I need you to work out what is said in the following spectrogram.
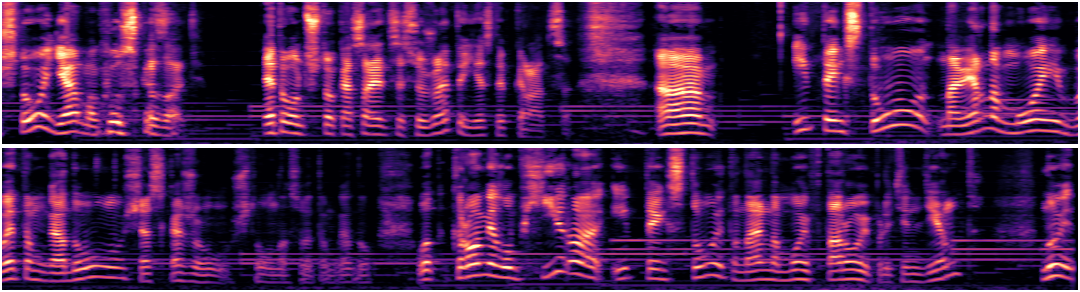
что я могу сказать? Это вот что касается сюжета, если вкратце. А, и Takes Two, наверное, мой в этом году, сейчас скажу, что у нас в этом году. Вот кроме Loop Hero и Takes Two, это, наверное, мой второй претендент. Ну и,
